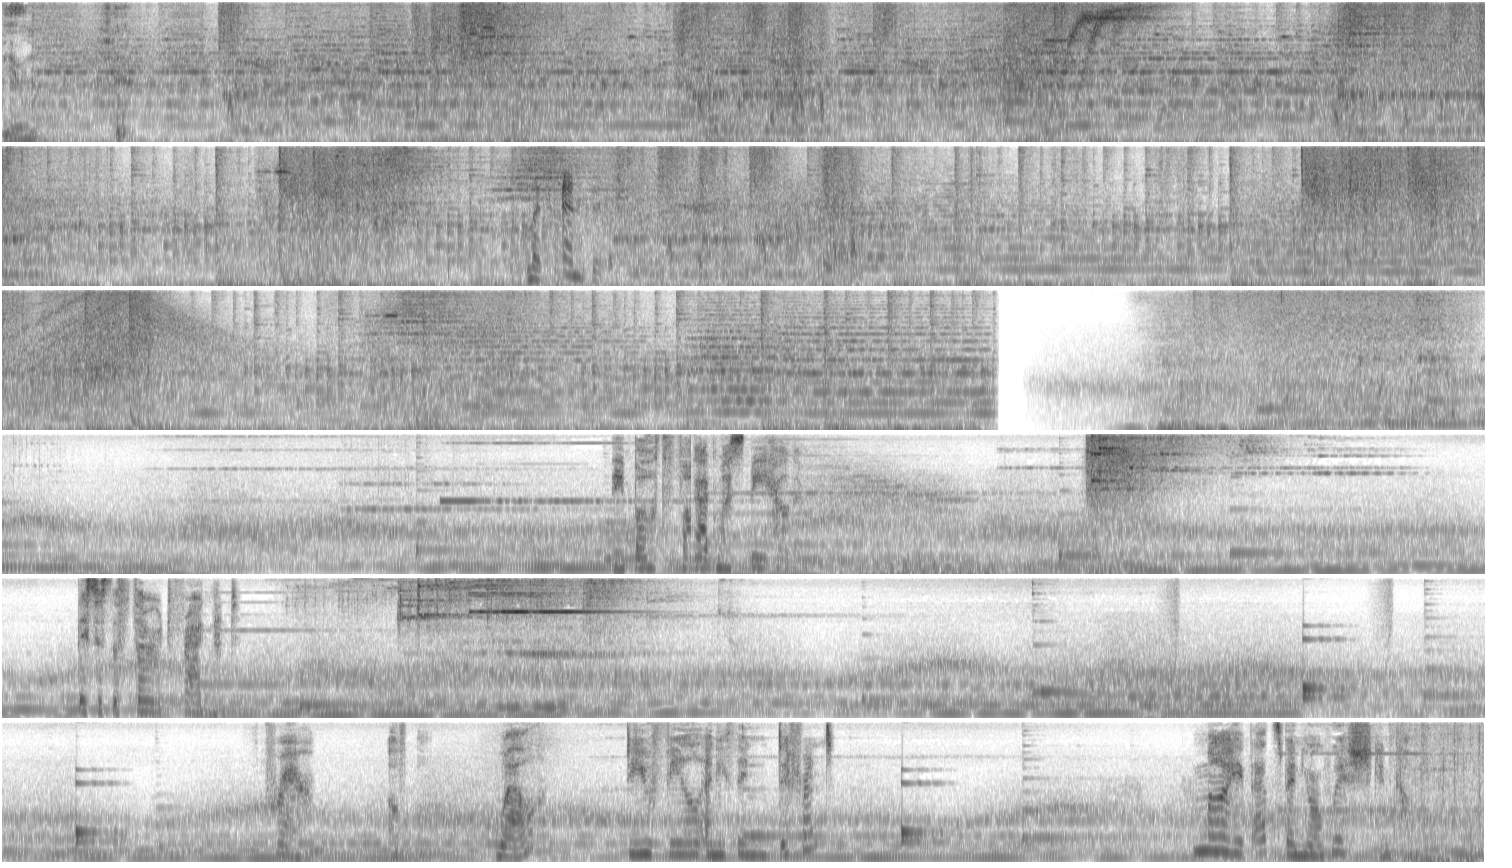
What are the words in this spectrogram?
Of you? Let's end this. Both. That must be how they're. This is the third fragment. Prayer of. Well? Do you feel anything different? My, that's been your wish can come.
